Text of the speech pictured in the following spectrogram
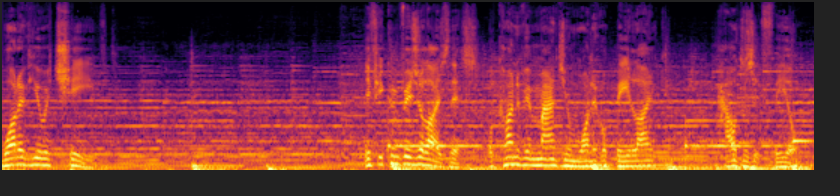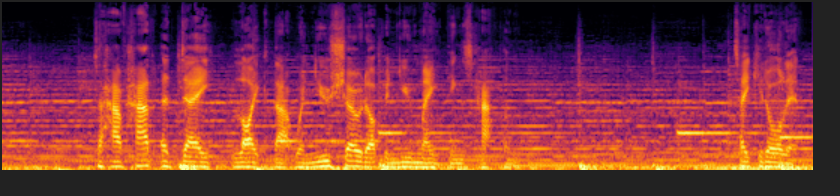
What have you achieved? If you can visualize this or kind of imagine what it will be like, how does it feel to have had a day like that when you showed up and you made things happen? Take it all in.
